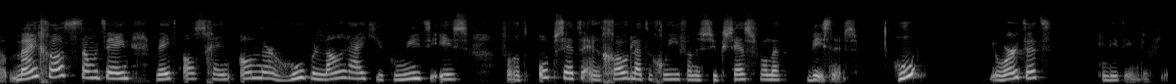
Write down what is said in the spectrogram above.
Nou, mijn gast zometeen weet als geen ander hoe belangrijk je community is voor het opzetten en groot laten groeien van een succesvolle business. Hoe? Je hoort het in dit interview.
